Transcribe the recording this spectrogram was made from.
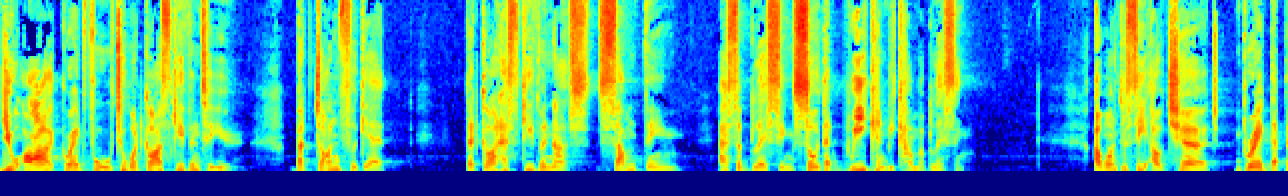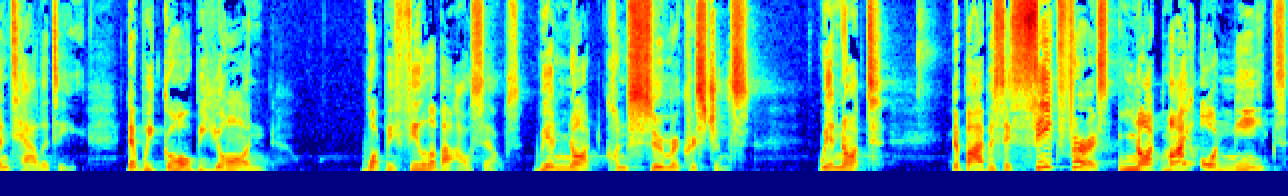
you are grateful to what God's given to you. But don't forget that God has given us something as a blessing so that we can become a blessing. I want to see our church break that mentality that we go beyond what we feel about ourselves. We are not consumer Christians. We're not. The Bible says, Seek first not my own needs,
